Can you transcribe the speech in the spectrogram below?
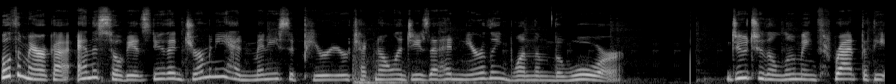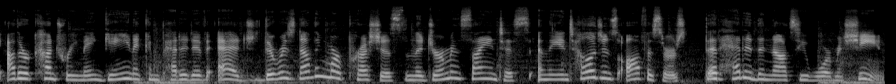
Both America and the Soviets knew that Germany had many superior technologies that had nearly won them the war. Due to the looming threat that the other country may gain a competitive edge, there was nothing more precious than the German scientists and the intelligence officers that headed the Nazi war machine.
